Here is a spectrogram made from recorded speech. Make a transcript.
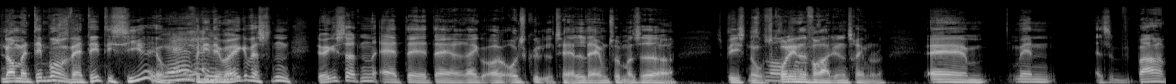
Nå, men det må være det, de siger jo. Ja, ja, Fordi det det er må ikke være sådan, det er jo ikke sådan, at uh, der er undskyld til alle, der eventuelt må sidde og spise nu. Små Skru lige ned for radioen i tre minutter. Øhm, men, altså, bare...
